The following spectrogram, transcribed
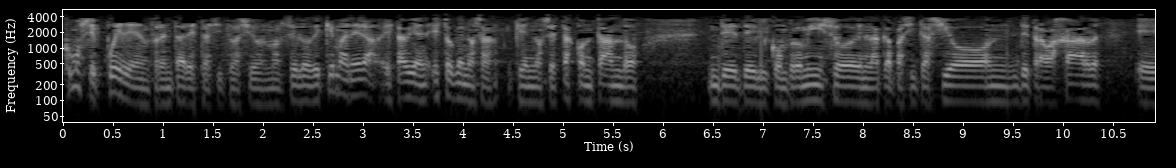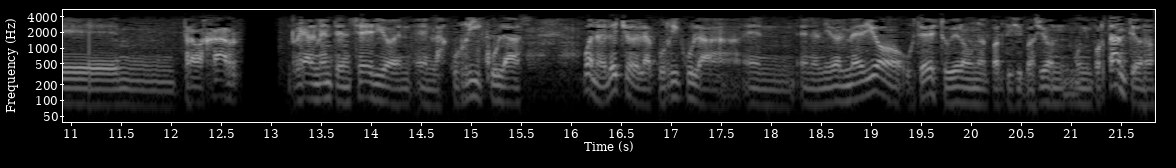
¿Cómo se puede enfrentar esta situación, Marcelo? ¿De qué manera, está bien, esto que nos, que nos estás contando de, del compromiso en la capacitación, de trabajar, eh, trabajar realmente en serio en, en las currículas, bueno, el hecho de la currícula en, en, el nivel medio, ustedes tuvieron una participación muy importante, ¿o no?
